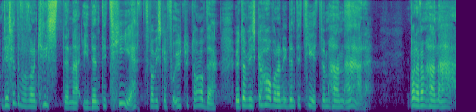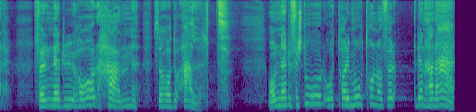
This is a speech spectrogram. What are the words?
det ska inte vara vår kristna identitet, vad vi ska få ut av det. Utan vi ska ha vår identitet, vem han är. Bara vem han är. För när du har han så har du allt. Och när du förstår och tar emot honom för den han är,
